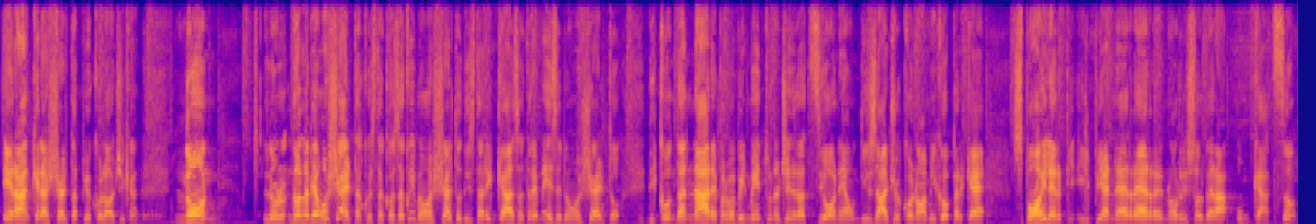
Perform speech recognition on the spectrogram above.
era anche la scelta più ecologica. Non, non, non l'abbiamo scelta questa cosa qui, abbiamo scelto di stare in casa tre mesi, abbiamo scelto di condannare probabilmente una generazione a un disagio economico, perché, spoiler, il PNRR non risolverà un cazzo,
